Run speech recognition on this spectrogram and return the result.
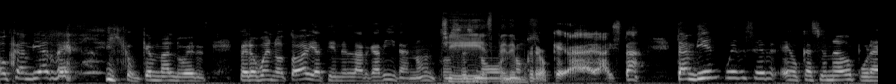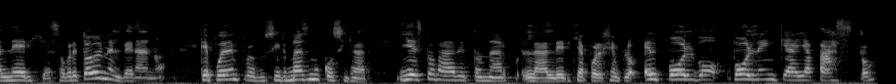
O cambiar de... Hijo, qué malo eres. Pero bueno, todavía tiene larga vida, ¿no? Entonces no, creo que... ahí está. También puede ser eh, ocasionado por alergias, sobre todo en el verano, que pueden producir más mucosidad y esto va a detonar la alergia, por ejemplo, el polvo, polen que haya pasto,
